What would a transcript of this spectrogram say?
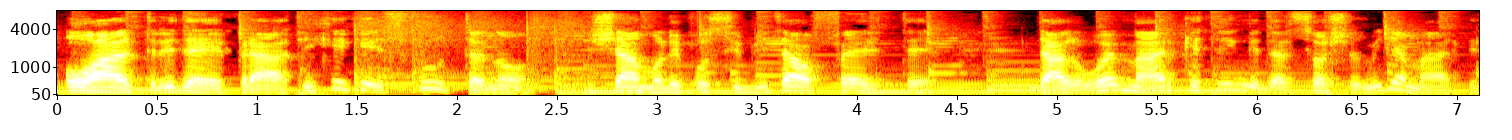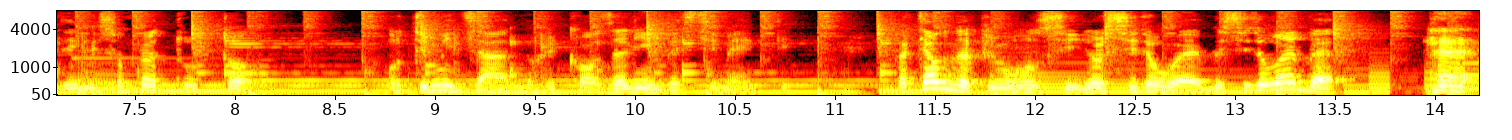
o altre idee pratiche che sfruttano diciamo le possibilità offerte dal web marketing e dal social media marketing soprattutto ottimizzando che cosa? Gli investimenti. Partiamo dal primo consiglio, il sito web. Il sito web eh,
